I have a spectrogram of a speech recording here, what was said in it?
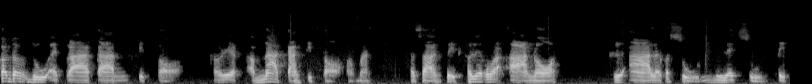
ก็ต้องดูอัตราการติดต่อเขาเรียกอำนาจการติดต่อของมัน ภาษาอังกฤษเขาเรียกว่า R not คือ R แล้วก็ศูนย์มีเลขศูนย์ติด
